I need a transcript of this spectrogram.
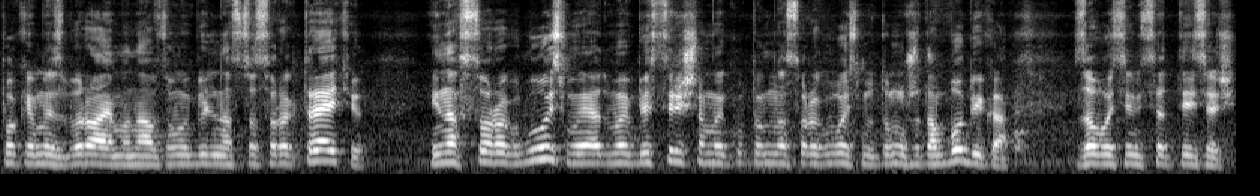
поки ми збираємо на автомобіль на 143-ю, і на 48-му, я думаю, швидше ми купимо на 48-му, тому що там Бобіка за 80 тисяч.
